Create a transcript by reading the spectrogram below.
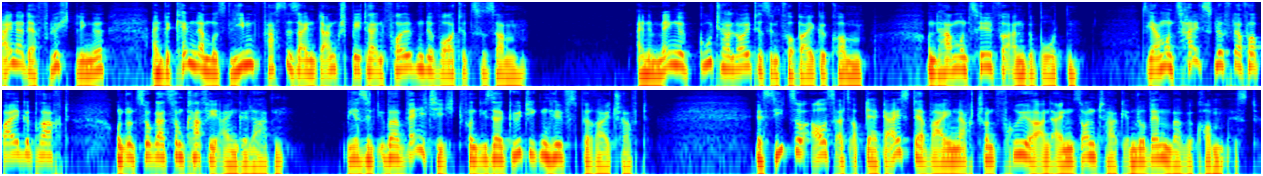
Einer der Flüchtlinge, ein bekennender Muslim, fasste seinen Dank später in folgende Worte zusammen. Eine Menge guter Leute sind vorbeigekommen und haben uns Hilfe angeboten. Sie haben uns Heizlüfter vorbeigebracht und uns sogar zum Kaffee eingeladen. Wir sind überwältigt von dieser gütigen Hilfsbereitschaft. Es sieht so aus, als ob der Geist der Weihnacht schon früher an einem Sonntag im November gekommen ist.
